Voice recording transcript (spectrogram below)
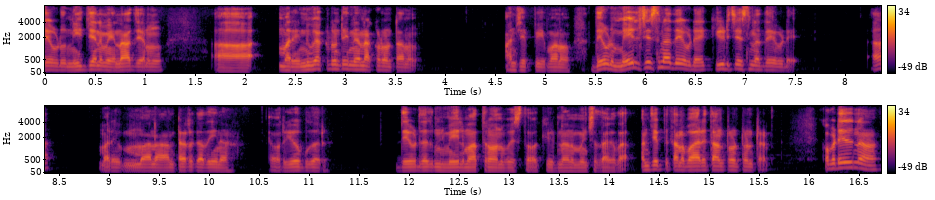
దేవుడు నీ జనమే నా జనము మరి నువ్వు ఎక్కడుంటే నేను అక్కడ ఉంటాను అని చెప్పి మనం దేవుడు మేలు చేసిన దేవుడే కీడు చేసిన దేవుడే. మరి మన అంటారు కదా ఈయన ఎవరు? యోబు గారు. దేవుడి దగ్గర మేలు మాత్రం అనుభవిస్తావా? కీడును అనుభవించదగదా? అని చెప్పి తన భార్యతో అంటుంటుంటాడు కాబట్టి ఏదైనా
